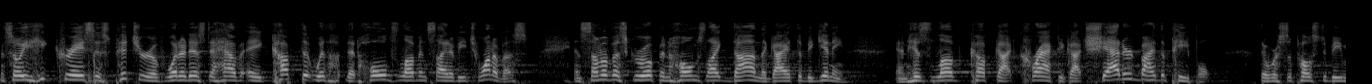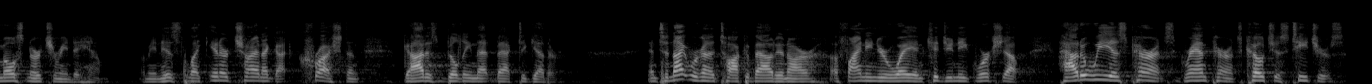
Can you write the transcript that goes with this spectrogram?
And so he creates this picture of what it is to have a cup that, with, that holds love inside of each one of us. And some of us grew up in homes like Don, the guy at the beginning, and his love cup got cracked. It got shattered by the people that were supposed to be most nurturing to him. I mean, his like inner China got crushed, and God is building that back together. And tonight we're going to talk about in our uh, Finding Your Way and Kid Unique workshop how do we, as parents, grandparents, coaches, teachers,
